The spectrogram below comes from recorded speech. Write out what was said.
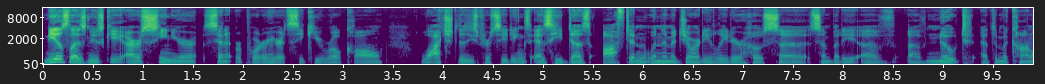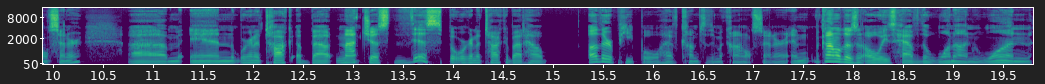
Niels Lesniewski, our senior Senate reporter here at CQ Roll Call, watched these proceedings, as he does often when the majority leader hosts uh, somebody of, of note at the McConnell Center. Um, and we're going to talk about not just this, but we're going to talk about how other people have come to the McConnell Center. And McConnell doesn't always have the one on one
